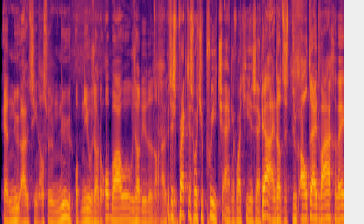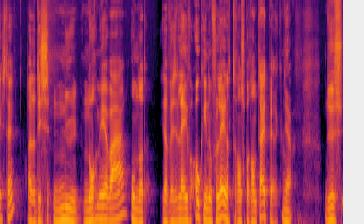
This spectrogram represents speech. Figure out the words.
er nu uitzien? Als we hem nu opnieuw zouden opbouwen, hoe zou die er dan uitzien? Het is practice what you preach eigenlijk wat je hier zegt. Ja, en dat is natuurlijk altijd waar geweest. Hè? Maar dat is nu nog meer waar. Omdat we leven ook in een volledig transparant tijdperk. Ja. Dus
